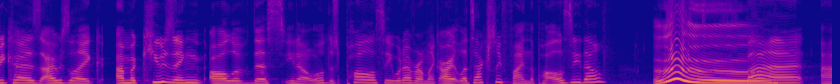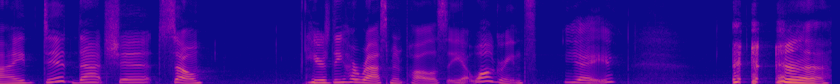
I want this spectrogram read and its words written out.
because I was like, I'm accusing all of this, you know, well, this policy, whatever. I'm like, all right, let's actually find the policy though. Ooh. But I did that shit. So here's the harassment policy at Walgreens. Yay. Walgreens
